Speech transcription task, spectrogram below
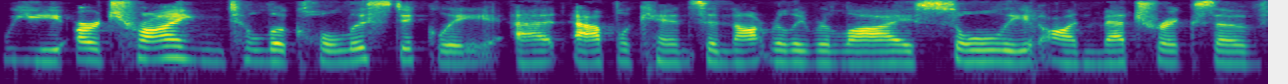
we are trying to look holistically at applicants and not really rely solely on metrics of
